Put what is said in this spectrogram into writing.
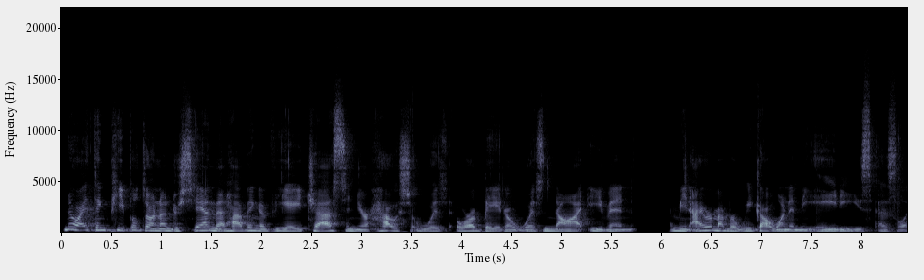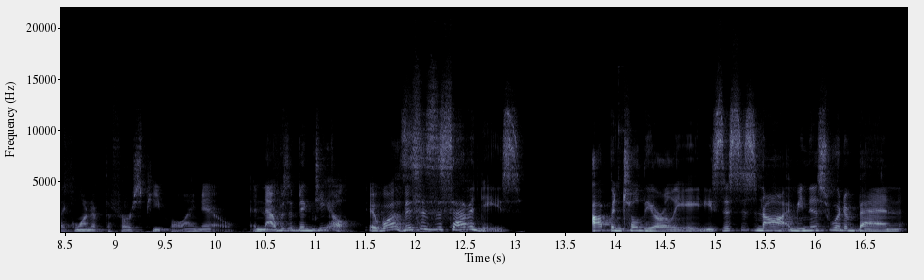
No, I think people don't understand that having a VHS in your house was or a beta was not even. I mean, I remember we got one in the 80s as like one of the first people I knew, and that was a big deal. it was This is the 70s up until the early 80s. This is not, I mean, this would have been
